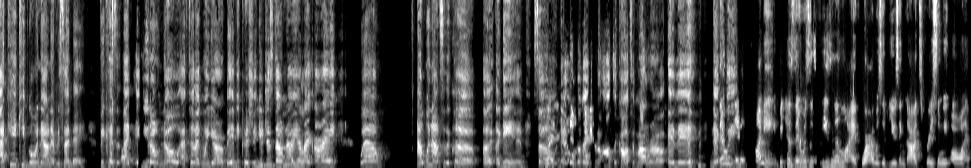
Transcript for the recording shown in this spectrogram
I can't keep going down every Sunday because, like, if you don't know, I feel like when you're a baby Christian, you just don't know. You're like, all right, well, I went out to the club uh, again. So now we'll go back to the altar call tomorrow. And then next there, week. It is funny because there was a season in life where I was abusing God's grace, and we all have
